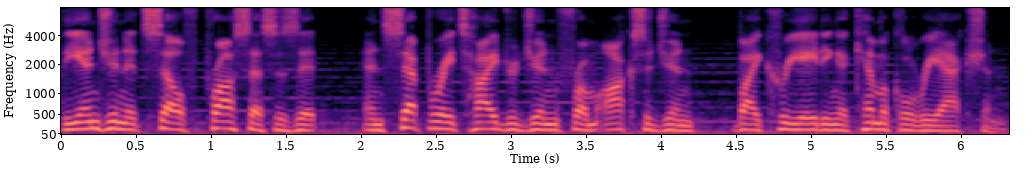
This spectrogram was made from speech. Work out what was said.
the engine itself processes it and separates hydrogen from oxygen by creating a chemical reaction.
